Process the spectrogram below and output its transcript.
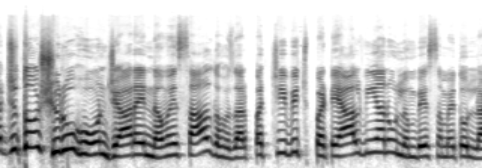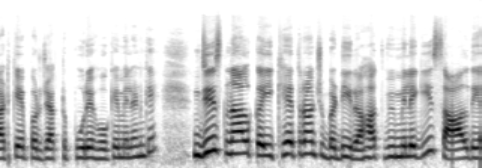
ਅੱਜ ਤੋਂ ਸ਼ੁਰੂ ਹੋਣ ਜਾ ਰਹੇ ਨਵੇਂ ਸਾਲ 2025 ਵਿੱਚ ਪਟਿਆਲਵੀਆਂ ਨੂੰ ਲੰਬੇ ਸਮੇਂ ਤੋਂ ਲਟਕੇ ਪ੍ਰੋਜੈਕਟ ਪੂਰੇ ਹੋ ਕੇ ਮਿਲਣਗੇ, ਜਿਸ ਨਾਲ ਕਈ ਖੇਤਰਾਂ 'ਚ ਵੱਡੀ ਰਾਹਤ ਵੀ ਮਿਲੇਗੀ। ਸਾਲ ਦੇ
